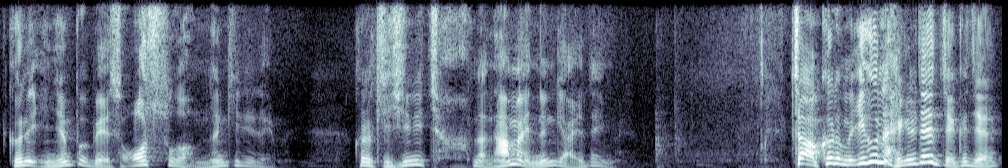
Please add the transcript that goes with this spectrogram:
그거는 인연법에 서올 수가 없는 길이다 그래 귀신이 처음 남아있는 게 아니다. 자 그러면 이거는 해결됐지 그제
